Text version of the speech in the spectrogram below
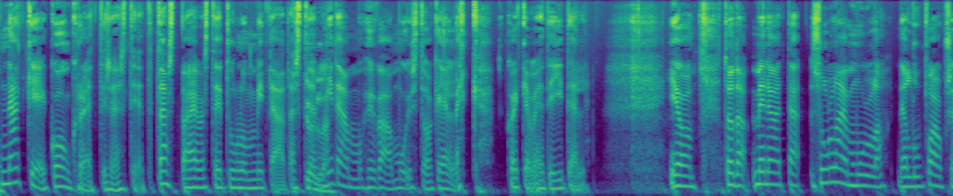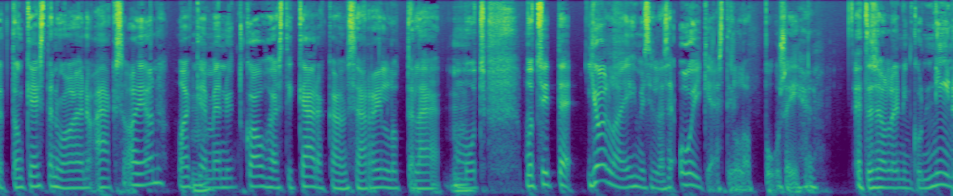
näkee konkreettisesti, että tästä päivästä ei tullut mitään. Tästä Kyllä. ei mitään hyvää muistoa kellekään. Kaikkea vehti itselle. Joo, tota, mennään, että sulla ja mulla ne lupaukset on kestänyt aina X ajan, vaikka mm. me nyt kauheasti käydäkään siellä rilluttelee, mm. mutta mut sitten joillain ihmisillä se oikeasti loppuu siihen. Että se oli niin, kuin niin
